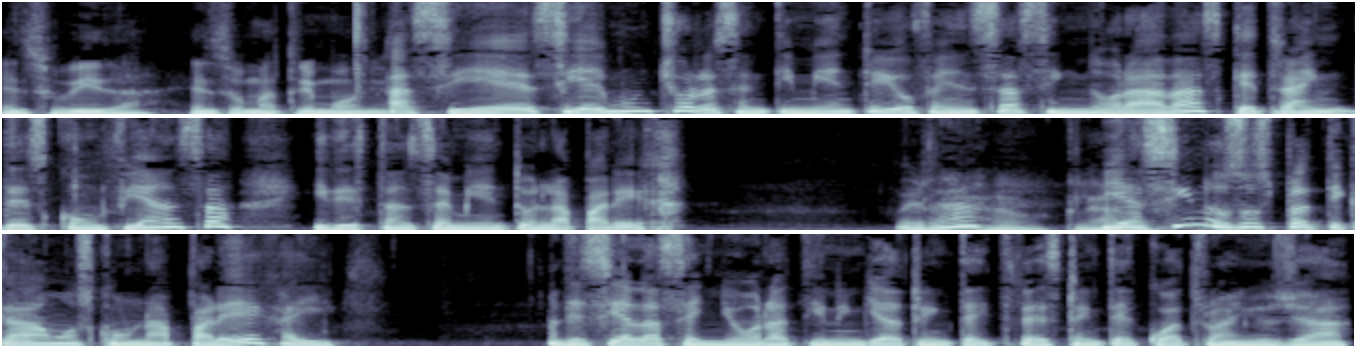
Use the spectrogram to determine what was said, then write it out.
En su vida, en su matrimonio. Así es, y hay mucho resentimiento y ofensas ignoradas que traen desconfianza y distanciamiento en la pareja. ¿Verdad? Y así nosotros platicábamos con una pareja y decía la señora, tienen ya 33, 34 años ya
